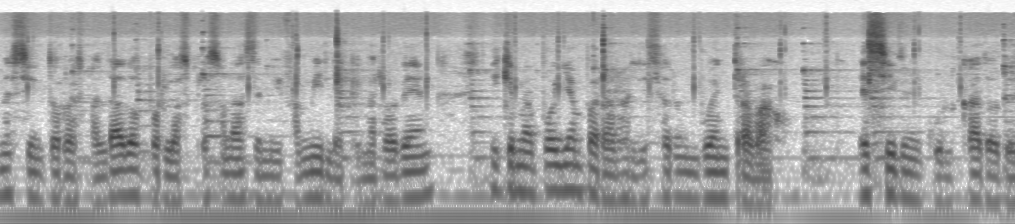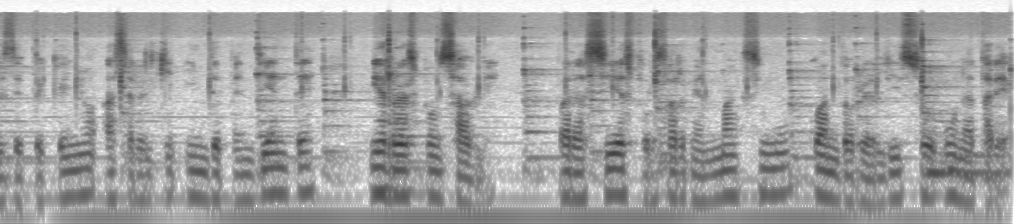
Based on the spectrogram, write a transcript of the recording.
me siento respaldado por las personas de mi familia que me rodean y que me apoyan para realizar un buen trabajo. He sido inculcado desde pequeño a ser alguien independiente y responsable para así esforzarme al máximo cuando realizo una tarea.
